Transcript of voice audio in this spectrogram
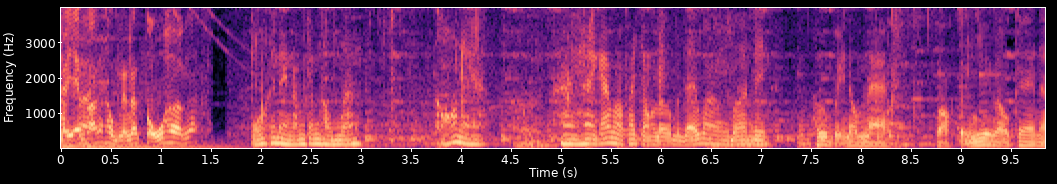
Bây giờ em có cái thùng này nó cũ hơn á. Ủa cái này 500 thùng anh. Khó nè. Hai hai cái mà phải chọn lựa mình để qua một bên đi. Hương vị nồng nàn Ngọt tự nhiên là ok nè.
